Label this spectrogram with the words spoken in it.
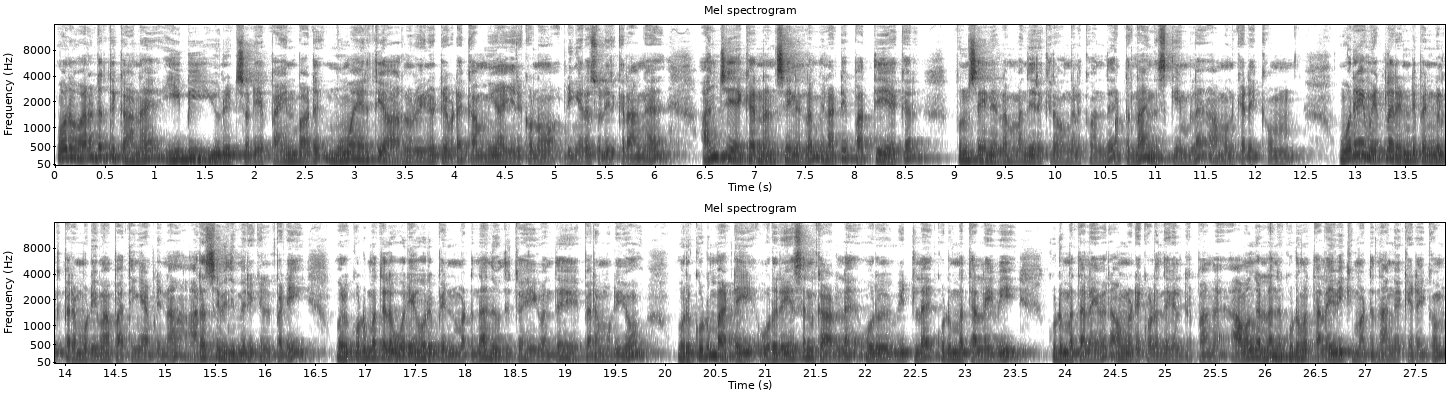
ஒரு வருடத்துக்கான இபி யூனிட்ஸுடைய பயன்பாடு மூவாயிரத்தி அறநூறு யூனிட்டை விட கம்மியாக இருக்கணும் அப்படிங்கிற சொல்லியிருக்கிறாங்க. அஞ்சு ஏக்கர் நன்சை நிலம் இல்லாட்டி பத்து ஏக்கர் புன்சை நிலம் வந்து இருக்கிறவங்களுக்கு வந்து மட்டும்தான் இந்த ஸ்கீமில் அமௌண்ட் கிடைக்கும். ஒரே வீட்டில் ரெண்டு பெண்களுக்கு பெற முடியுமா பார்த்தீங்க அப்படின்னா அரசு விதிமுறைகள் படி ஒரு குடும்பத்தில் ஒரே ஒரு பெண் மட்டும்தான் இந்த உதவித்தொகை வந்து பெற முடியும். ஒரு குடும்ப அட்டை ஒரு ரேஷன் கார்டில் ஒரு வீட்டில் குடும்ப தலைவி குடும்ப தலைவர் அவங்களுடைய குழந்தைகள் இருப்பாங்க. அவங்களில் அந்த குடும்ப தலைவிக்கு மட்டும்தாங்க கிடைக்கும்.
